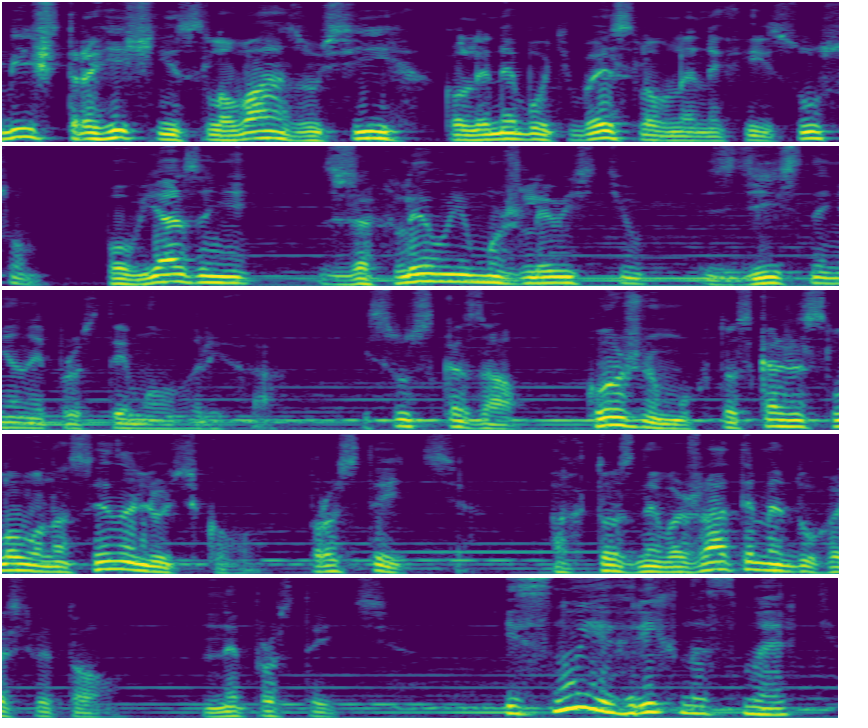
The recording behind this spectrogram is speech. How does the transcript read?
Найбільш трагічні слова з усіх, коли-небудь висловлених Ісусом, пов'язані з жахливою можливістю здійснення непростимого гріха. Ісус сказав: кожному, хто скаже слово на Сина Людського, проститься, а хто зневажатиме Духа Святого, не проститься. Існує гріх на смерть.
